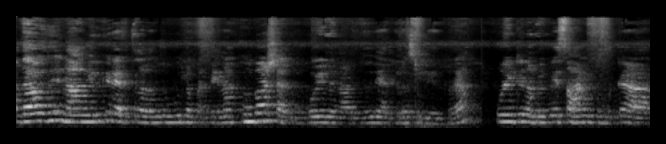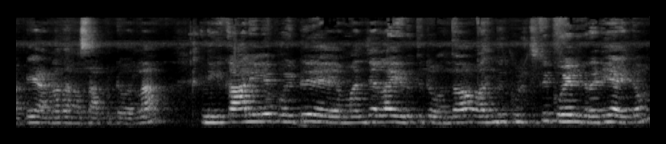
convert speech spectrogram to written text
அதாவது நாங்கள் இருக்கிற இடத்துல வந்து ஊரில் பார்த்தீங்கன்னா கும்பாஷாக்கு கோயில் நடந்தது இடத்துல சொல்லியிருக்கிறேன். போயிட்டு நம்ம போய் சாமி கும்பிட்டு அப்படியே அன்னதானம் சாப்பிட்டு வரலாம். இன்னைக்கு காலையிலே போயிட்டு மஞ்சள்லாம் எடுத்துகிட்டு வந்தோம் வந்து குளிச்சுட்டு கோயிலுக்கு ரெடி ஆகிட்டோம்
